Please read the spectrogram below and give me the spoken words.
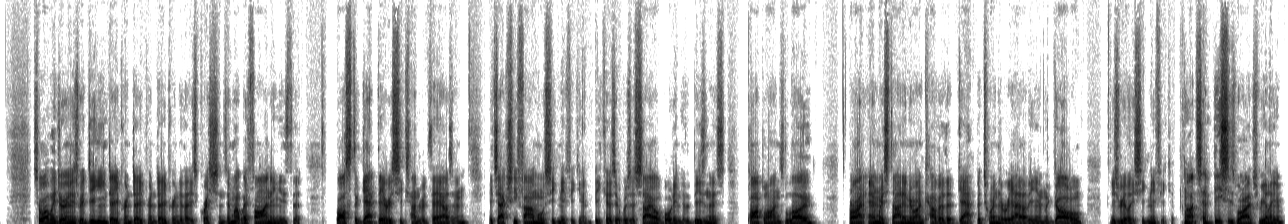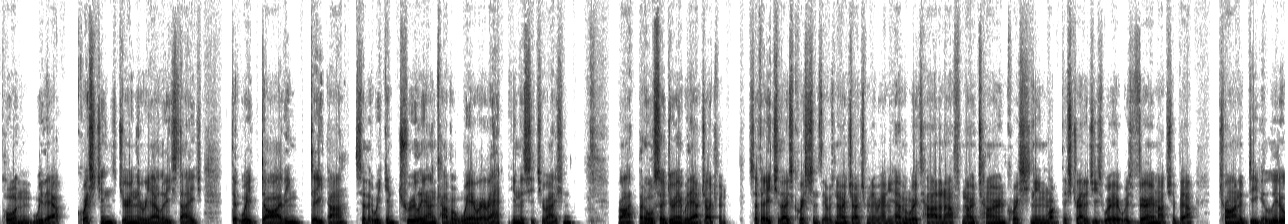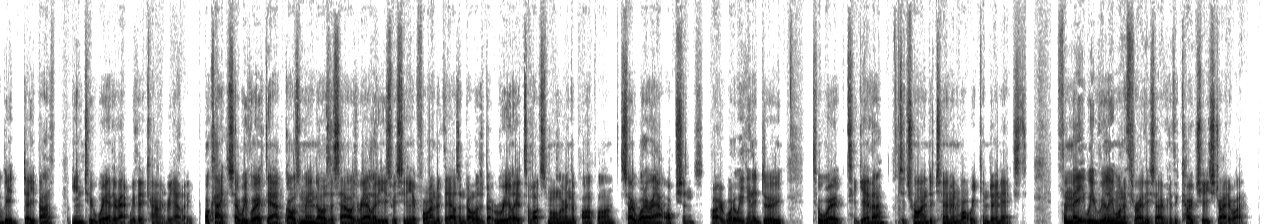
So what we're doing is we're digging deeper and deeper and deeper into these questions. And what we're finding is that whilst the gap there is 600,000, it's actually far more significant because it was a sale bought into the business, pipeline's low, right? And we're starting to uncover that gap between the reality and the goal is really significant. Right. So this is why it's really important with our questions during the reality stage that we're diving deeper so that we can truly uncover where we're at in the situation, right? But also doing it without judgment. So for each of those questions, there was no judgment around you haven't worked hard enough, no tone questioning what their strategies were. It was very much about trying to dig a little bit deeper into where they're at with their current reality. Okay, so we've worked out goals a million dollars of sales. Reality is we're sitting at $400,000, but really it's a lot smaller in the pipeline. So what are our options? Oh, what are we going to do to work together to try and determine what we can do next? For me, we really want to throw this over to the coachee straight away.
